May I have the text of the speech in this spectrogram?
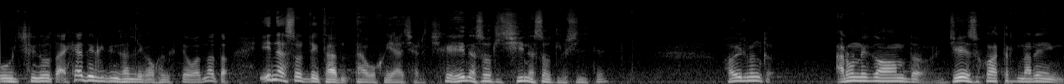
өөрчлөх нь дахиад иргэдийн саналыг авах хэрэгтэй болно доо. Энэ асуудлыг та та бүхэн яаж харж байна? Энэ асуудал шинэ асуудал биш л дээ. 2011 онд Ж Сүхбаатар нарын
